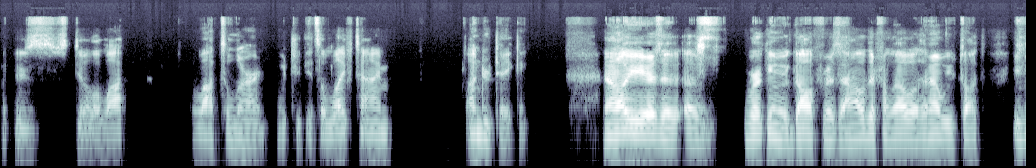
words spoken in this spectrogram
But there's still a lot, a lot to learn, which it's a lifetime undertaking. Now, all your years of, of working with golfers on all different levels, I know we've talked, you've,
